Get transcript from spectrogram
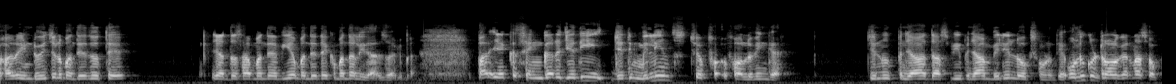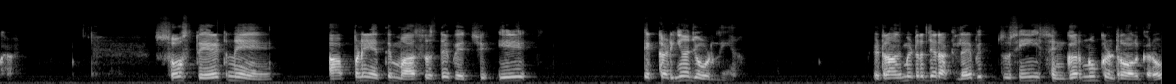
ਹਰ ਇੰਡੀਵਿਜੂਅਲ ਬੰਦੇ ਦੇ ਉੱਤੇ ਜਾਂ 10 ਬੰਦੇ 20 ਬੰਦੇ ਤੇ ਇੱਕ ਬੰਦਾ ਨਹੀਂ ਰਹਿ ਸਕਦਾ। ਪਰ ਇੱਕ ਸਿੰਗਰ ਜਿਹਦੀ ਜਿਹਦੀ ਮਿਲੀਅਨਸ ਚ ਫਾਲੋਇੰਗ ਹੈ, ਜਿਹਨੂੰ 50 10 20 50 ਮਿਲੀਅਨ ਲੋਕ ਸੁਣਦੇ, ਉਹਨੂੰ ਕੰਟਰੋਲ ਕਰਨਾ ਸੌਖਾ ਸੋ ਸਟੇਟ ਨੇ ਆਪਣੇ ਤੇ ਮਾਸਸ ਦੇ ਵਿੱਚ ਇਹ ਇੱਕ ਕੜੀਆਂ ਜੋੜ ਲੀਆਂ। ਇਹ ਟਰਾਂਸਮਿਟਰ 'ਚ ਰੱਖ ਲਿਆ ਵੀ ਤੁਸੀਂ ਸਿੰਗਰ ਨੂੰ ਕੰਟਰੋਲ ਕਰੋ।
